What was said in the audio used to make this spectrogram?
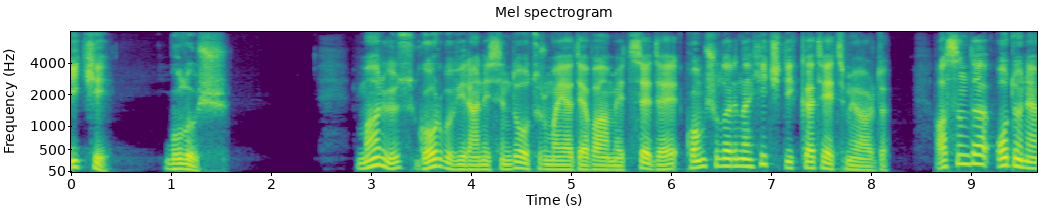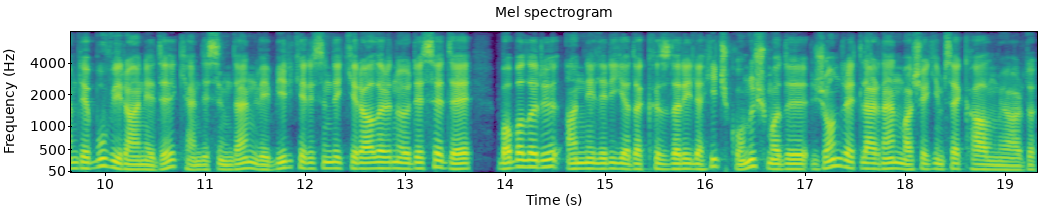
2. Buluş Marius, Gorbu viranesinde oturmaya devam etse de komşularına hiç dikkat etmiyordu. Aslında o dönemde bu viranede kendisinden ve bir keresinde kiralarını ödese de babaları, anneleri ya da kızlarıyla hiç konuşmadığı jonretlerden başka kimse kalmıyordu.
